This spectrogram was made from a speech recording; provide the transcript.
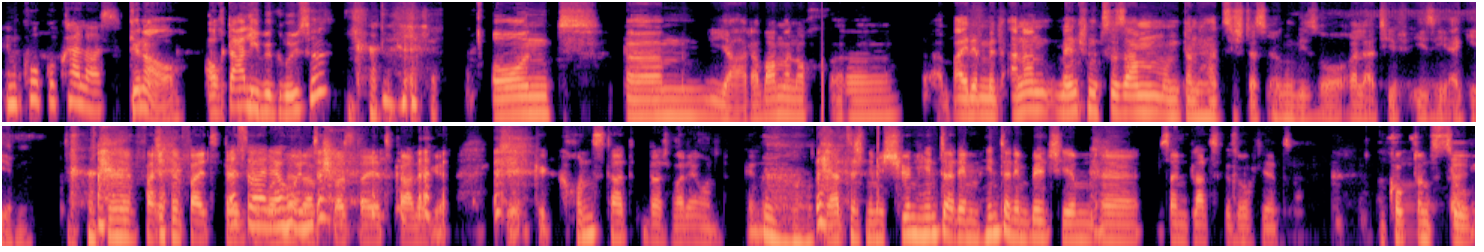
Im Coco Colors. Genau. Auch da liebe Grüße. Und ähm, ja, da waren wir noch äh, beide mit anderen Menschen zusammen und dann hat sich das irgendwie so relativ easy ergeben. Falls Das war der Hund. habt, was da jetzt gerade ge ge gekrunzt hat, das war der Hund. Genau. Der hat sich nämlich schön hinter dem, hinter dem Bildschirm äh, seinen Platz gesucht jetzt. Und guckt So, uns zu.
